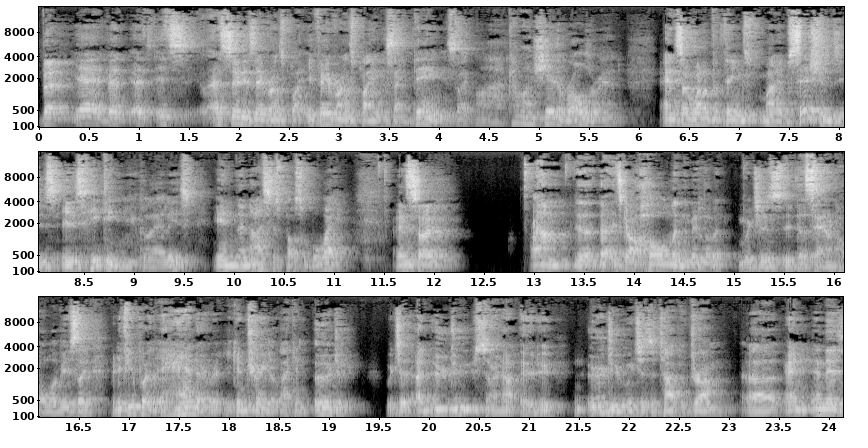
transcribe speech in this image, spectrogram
but yeah, but it's, it's as soon as everyone's play, if everyone's playing the same thing, it's like, ah, come on, share the roles around. And so one of the things, my obsessions is is hitting ukuleles in the nicest possible way. And so um, it's got a hole in the middle of it, which is the sound hole, obviously. But if you put your hand over it, you can treat it like an urdu, which is an udu. Sorry, not urdu. An udu, which is a type of drum. Uh, and, and there's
